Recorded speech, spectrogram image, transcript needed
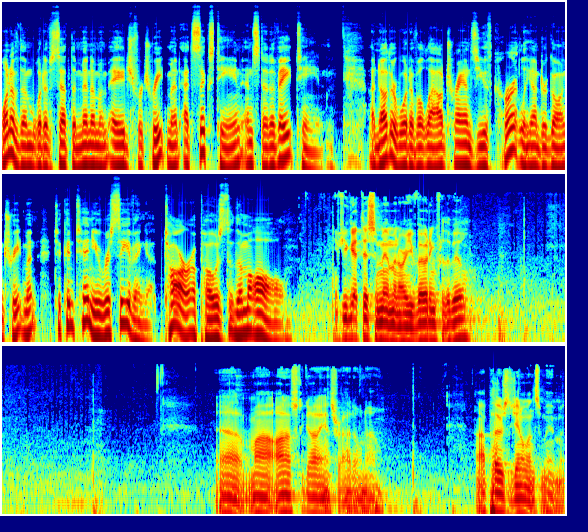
One of them would have set the minimum age for treatment at 16 instead of 18. Another would have allowed trans youth currently undergoing treatment to continue receiving it. Tarr opposed them all. If you get this amendment, are you voting for the bill? Uh, my honest to God answer, I don't know. I oppose the gentleman's amendment.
